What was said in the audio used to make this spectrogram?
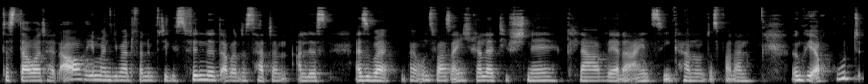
das dauert halt auch, ehe man jemand Vernünftiges findet. Aber das hat dann alles, also bei, bei uns war es eigentlich relativ schnell klar, wer da einziehen kann. Und das war dann irgendwie auch gut,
